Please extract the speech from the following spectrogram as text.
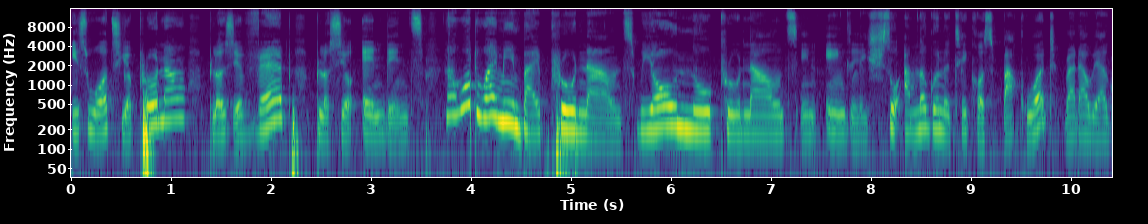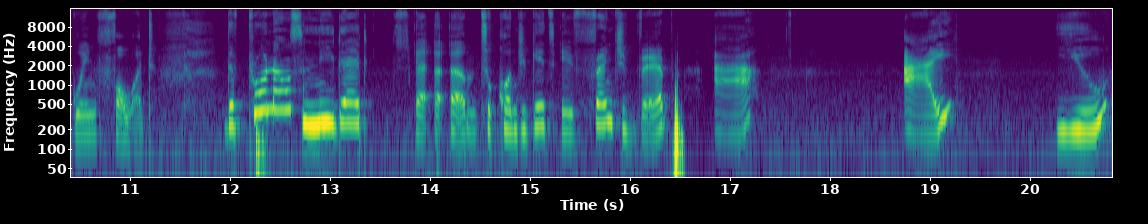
is what your pronoun plus your verb plus your endings. Now, what do I mean by pronouns? We all know pronouns in English, so I'm not going to take us backward. Rather, we are going forward. The pronouns needed uh, uh um, to conjugate a French verb are I, you,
